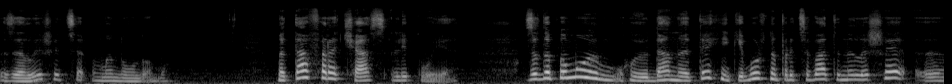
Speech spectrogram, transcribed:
залишиться в минулому. Метафора час лікує. За допомогою даної техніки можна працювати не лише е,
